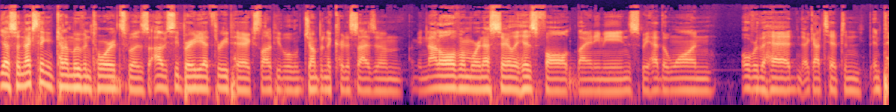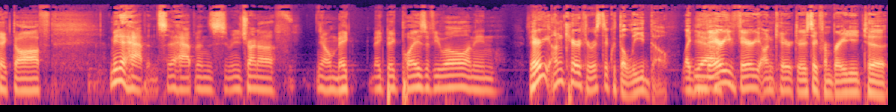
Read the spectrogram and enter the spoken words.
Yeah, so next thing kind of moving towards was obviously Brady had three picks. A lot of people jumping to criticize him. I mean, not all of them were necessarily his fault by any means. We had the one over the head that got tipped and, and picked off. I mean, it happens. It happens when you're trying to, you know, make make big plays, if you will. I mean, Very uncharacteristic with the lead, though. Like Yeah. very, very uncharacteristic from Brady to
